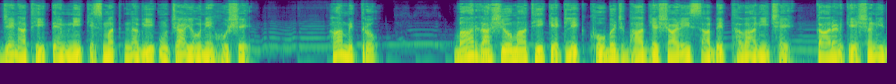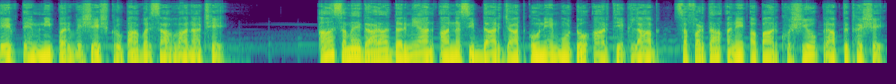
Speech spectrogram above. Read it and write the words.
જેનાથી તેમની કિસ્મત નવી ઊંચાઈઓને હુશે. હા મિત્રો બાર રાશિઓમાંથી કેટલીક ખૂબ જ ભાગ્યશાળી સાબિત થવાની છે, કારણ કે શનિદેવ તેમની પર વિશેષ કૃપા વરસાવવાના છે. આ સમયગાળા દરમિયાન આ નસીબદાર જાતકોને મોટો આર્થિક લાભ, સફળતા અને અપાર ખુશીઓ પ્રાપ્ત થશે.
